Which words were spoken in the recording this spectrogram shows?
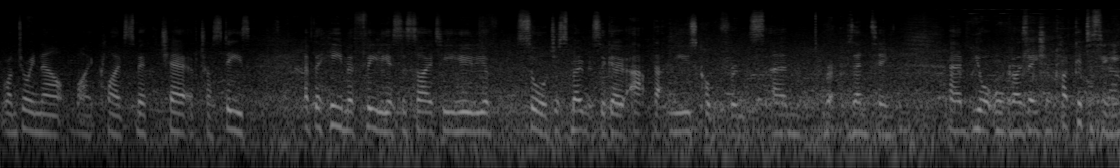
Well, I'm joined now by Clive Smith, Chair of Trustees of the Haemophilia Society, who you saw just moments ago at that news conference um, representing um, your organisation. Clive, good to see you.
